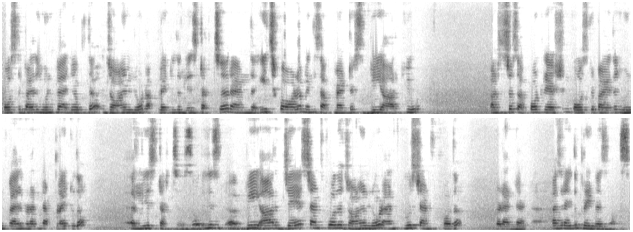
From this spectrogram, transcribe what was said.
caused by the unit value of the joint load applied to the release structure and the, each column in the submatrix BRQ consists of support reaction caused by the unit value redundant applied to the release structure. So this is uh, BRJ stands for the join load and Q stands for the redundant as like the previous ones.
